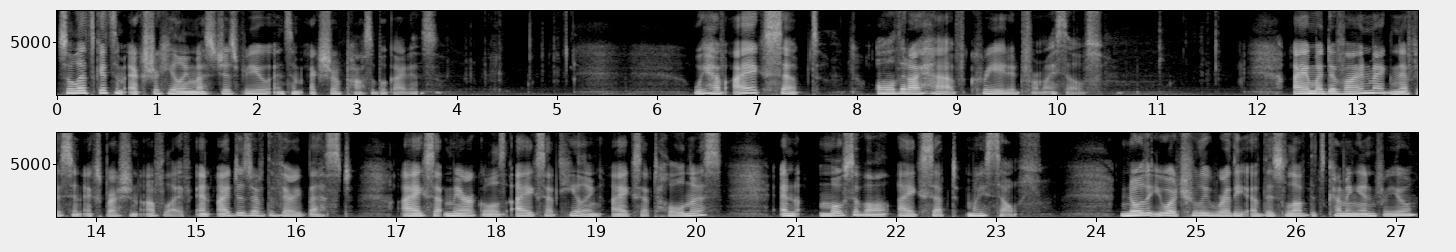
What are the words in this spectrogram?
So let's get some extra healing messages for you and some extra possible guidance. We have I accept all that I have created for myself. I am a divine, magnificent expression of life, and I deserve the very best. I accept miracles, I accept healing, I accept wholeness, and most of all, I accept myself. Know that you are truly worthy of this love that's coming in for you,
